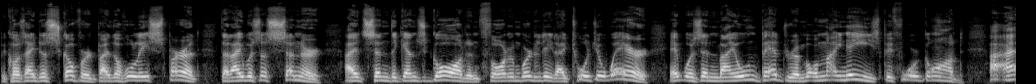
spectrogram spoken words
because I discovered by the Holy Spirit that I was a sinner. I had sinned against God in thought and word and deed. I told you where. It was in my own bedroom on my knees before God. I,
